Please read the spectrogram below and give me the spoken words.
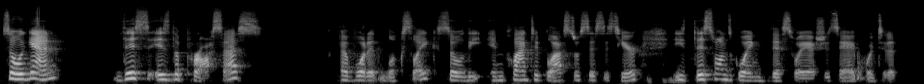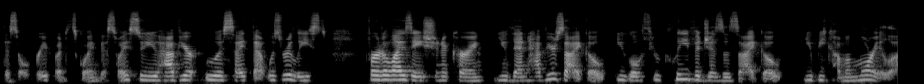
So again, this is the process of what it looks like. So the implanted blastocyst is here. Mm-hmm. This one's going this way, I should say. I pointed at this ovary, but it's going this way. So you have your oocyte that was released, fertilization occurring. You then have your zygote. You go through cleavage as a zygote. You become a morula.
